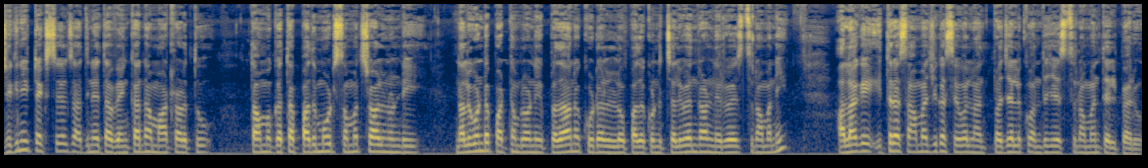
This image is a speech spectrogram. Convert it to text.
జగని టెక్స్టైల్స్ అధినేత వెంకన్న మాట్లాడుతూ తాము గత పదమూడు సంవత్సరాల నుండి నల్గొండ పట్టణంలోని ప్రధాన కూడలలో పదకొండు చలివేంద్రాలు నిర్వహిస్తున్నామని అలాగే ఇతర సామాజిక సేవలను ప్రజలకు అందజేస్తున్నామని తెలిపారు.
